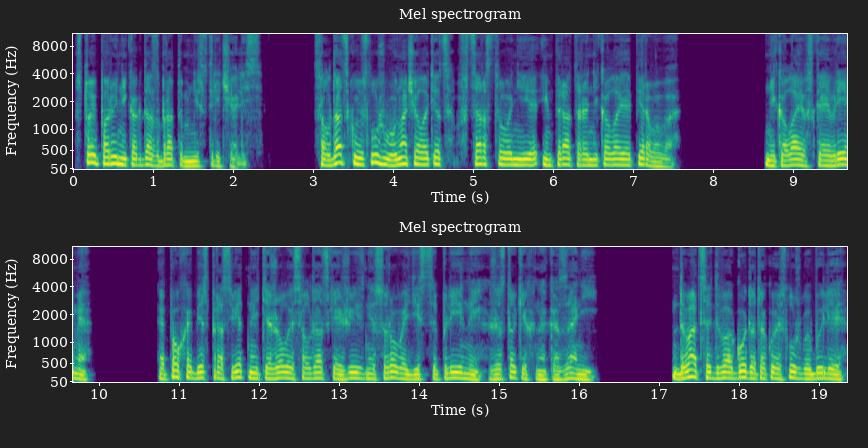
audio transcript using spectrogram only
С той поры никогда с братом не встречались. Солдатскую службу начал отец в царствовании императора Николая I. Николаевское время, эпоха беспросветной тяжелой солдатской жизни, суровой дисциплины, жестоких наказаний. 22 года такой службы были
